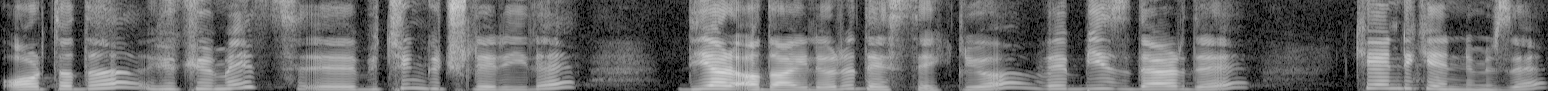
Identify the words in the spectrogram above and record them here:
ortada hükümet e, bütün güçleriyle diğer adayları destekliyor ve bizler de kendi kendimize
